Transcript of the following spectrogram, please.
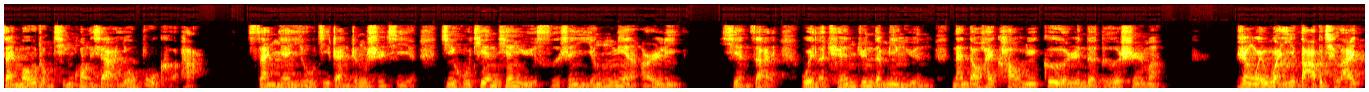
在某种情况下又不可怕。三年游击战争时期，几乎天天与死神迎面而立。现在为了全军的命运，难道还考虑个人的得失吗？认为万一打不起来，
